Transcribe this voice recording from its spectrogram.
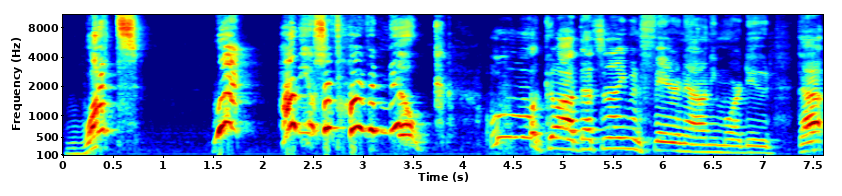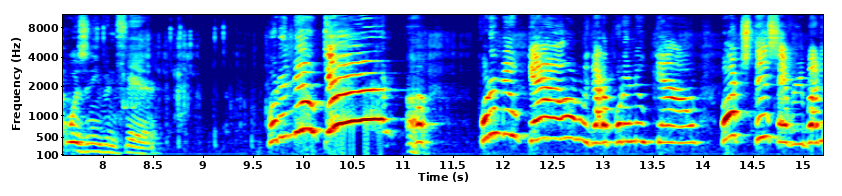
What? What? How do you survive a nuke? Oh god, that's not even fair now anymore, dude. That wasn't even fair. Put a nuke down! Uh, Put a nuke down. We gotta put a nuke down. Watch this, everybody.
